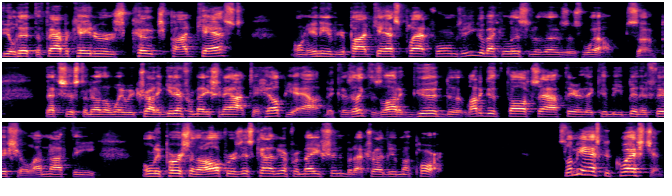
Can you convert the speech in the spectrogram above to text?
if you'll hit the Fabricators Coach podcast on any of your podcast platforms, and you can go back and listen to those as well. So that's just another way we try to get information out to help you out because I think there's a lot of good, a lot of good thoughts out there that can be beneficial. I'm not the only person that offers this kind of information, but I try to do my part. So let me ask a question.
